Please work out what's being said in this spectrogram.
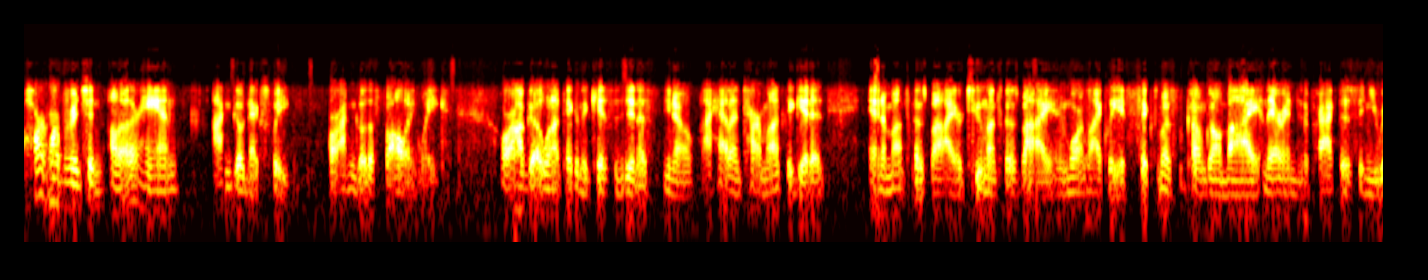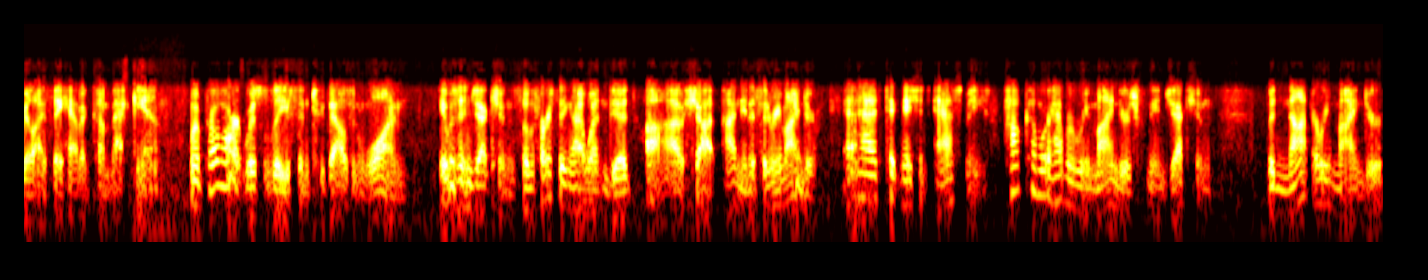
Heartworm prevention, on the other hand, I can go next week, or I can go the following week, or I'll go when I'm taking the kids to the dentist. You know, I have an entire month to get it, and a month goes by or two months goes by, and more likely it's six months come going by, and they're into the practice, and you realize they haven't come back in. When ProHeart was released in 2001, it was injection. So the first thing I went and did, ah, I was shot. I need a reminder. And I had a technician ask me, how come we're having reminders for the injection, but not a reminder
